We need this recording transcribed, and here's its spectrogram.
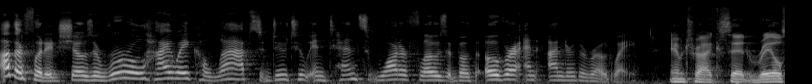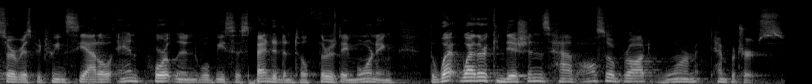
Other footage shows a rural highway collapsed due to intense water flows both over and under the roadway. Amtrak said rail service between Seattle and Portland will be suspended until Thursday morning. The wet weather conditions have also brought warm temperatures.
